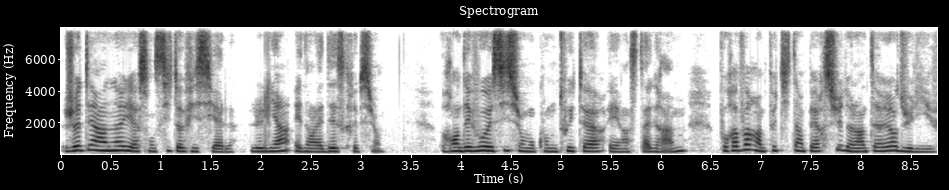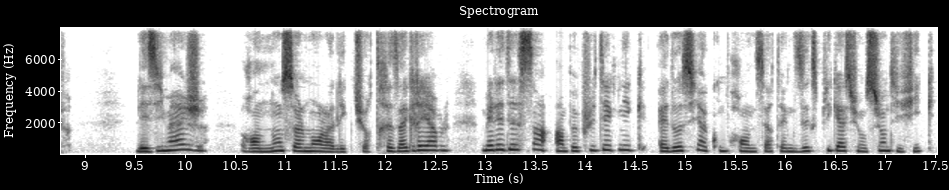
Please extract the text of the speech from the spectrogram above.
jetez un œil à son site officiel, le lien est dans la description. Rendez-vous aussi sur mon compte Twitter et Instagram pour avoir un petit aperçu de l'intérieur du livre. Les images rendent non seulement la lecture très agréable, mais les dessins un peu plus techniques aident aussi à comprendre certaines explications scientifiques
